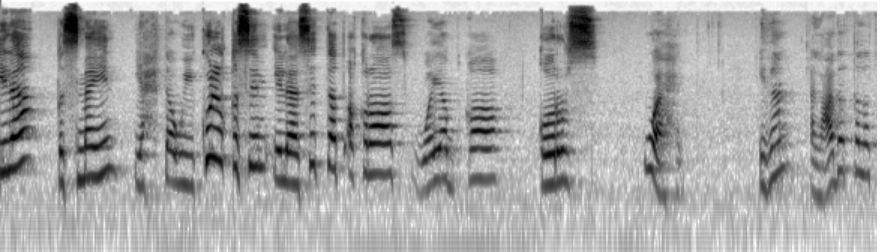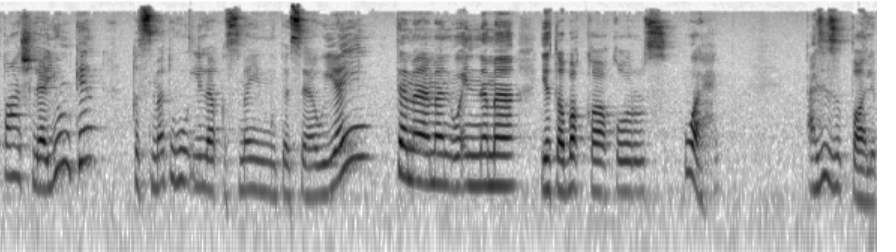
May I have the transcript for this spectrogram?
إلى قسمين يحتوي كل قسم إلى ستة أقراص ويبقى قرص واحد. إذا العدد 13 لا يمكن قسمته إلى قسمين متساويين تماما وإنما يتبقى قرص واحد. عزيزي الطالب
